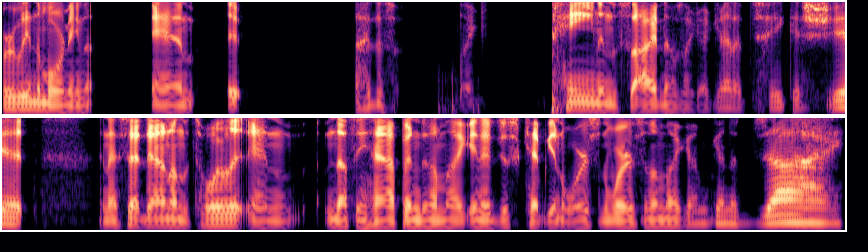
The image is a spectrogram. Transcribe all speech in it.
early in the morning and it I had this like pain in the side and I was like I got to take a shit and I sat down on the toilet and nothing happened and I'm like and it just kept getting worse and worse and I'm like I'm to die.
